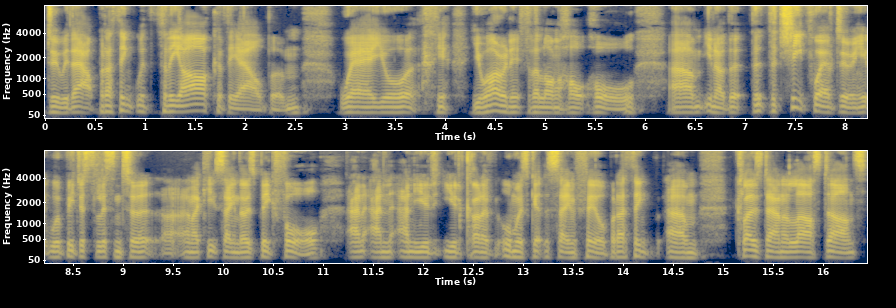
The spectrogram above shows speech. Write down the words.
do without. But I think with for the arc of the album, where you're you are in it for the long haul, um, you know, the, the the cheap way of doing it would be just to listen to, uh, and I keep saying those big four, and and and you'd you'd kind of almost get the same feel. But I think um, Closedown a last dance.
